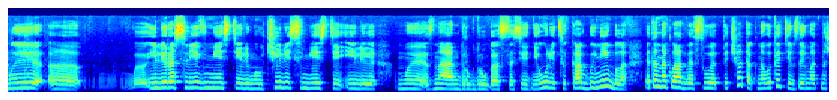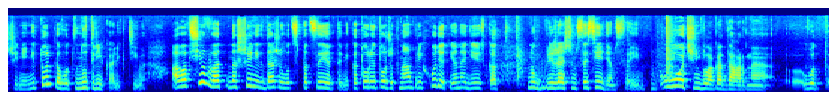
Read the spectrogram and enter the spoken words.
Мы э, или росли вместе, или мы учились вместе, или мы знаем друг друга с соседней улицы. Как бы ни было, это накладывает свой отпечаток на вот эти взаимоотношения. Не только вот внутри коллектива, а вообще в отношениях даже вот с пациентами, которые тоже к нам приходят, я надеюсь, как ну, к ближайшим соседям своим. Очень благодарна э, вот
